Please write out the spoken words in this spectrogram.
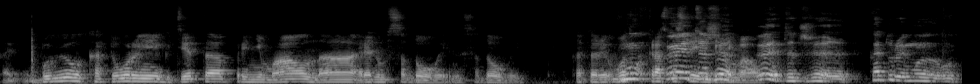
приходил. Был, который где-то принимал на рядом с Садовой, на Садовой. Который вот ну, как раз это же, принимал. этот же, который мы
